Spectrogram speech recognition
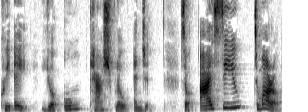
create your own cash flow engine. So i see you tomorrow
